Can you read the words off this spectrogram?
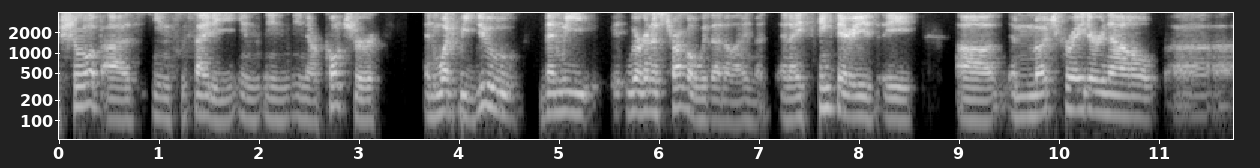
show up as in society, in in in our culture, and what we do, then we we're going to struggle with that alignment. And I think there is a uh, a much greater now uh,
